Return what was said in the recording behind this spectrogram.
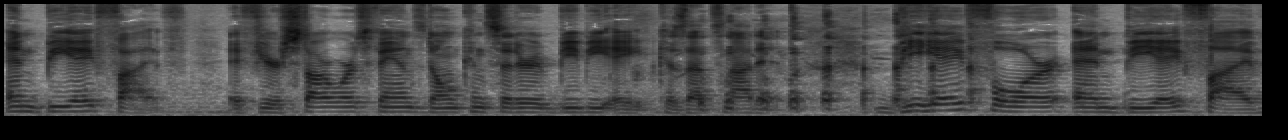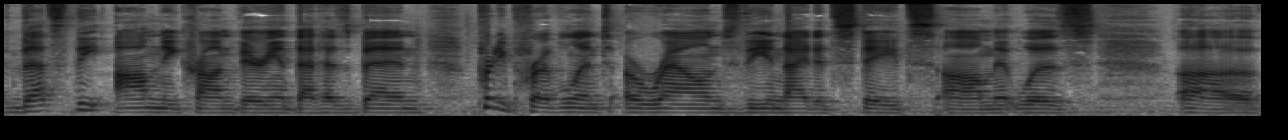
and BA5. If you're Star Wars fans, don't consider it BB8 because that's not it. BA4 and BA5. That's the Omicron variant that has been pretty prevalent around the United States. Um, it was. Uh,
